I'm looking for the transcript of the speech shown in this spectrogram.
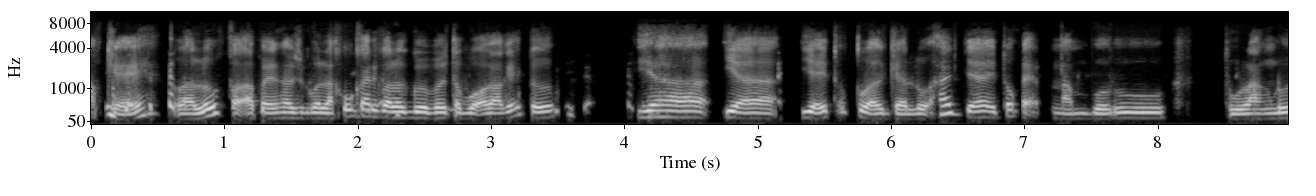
oke lalu kalau apa yang harus gue lakukan kalau gue bertemu orang itu? Ya ya ya itu keluarga lu aja. Itu kayak enam buru tulang lu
